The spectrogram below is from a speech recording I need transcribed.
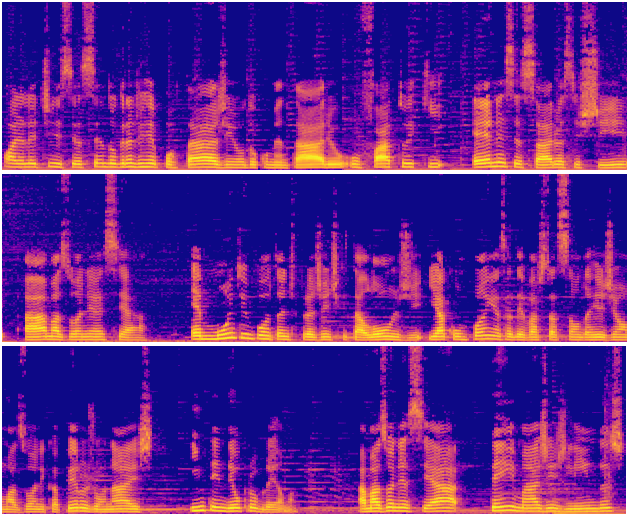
Olha, Letícia, sendo grande reportagem ou documentário, o fato é que é necessário assistir a Amazônia SA. É muito importante para a gente que está longe e acompanha essa devastação da região amazônica pelos jornais entender o problema. A Amazônia SA tem imagens lindas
